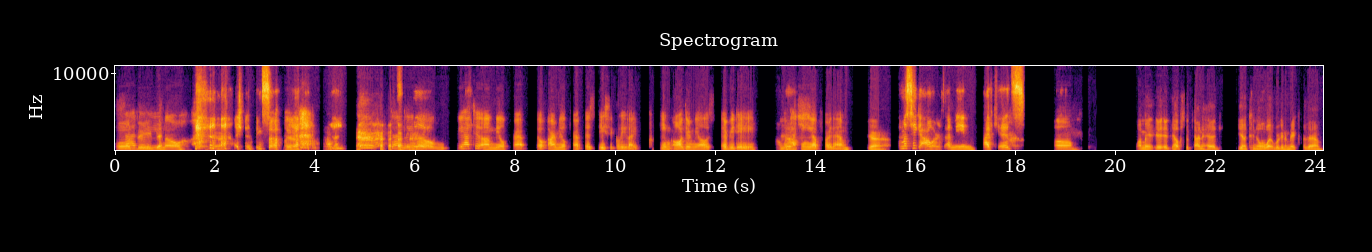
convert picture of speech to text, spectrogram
Well, they Sadly, no. yeah, I didn't think so. yeah. Yeah. Sadly, no. We have to um meal prep. So our meal prep is basically like cooking all their meals every day Oh, and Yes. wow. packing it up for them. Yeah. That must take Uh, hours. I mean, five kids. um, well, I mean, it, it helps to plan ahead, you know, to know Mhm. what we're gonna make for them,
